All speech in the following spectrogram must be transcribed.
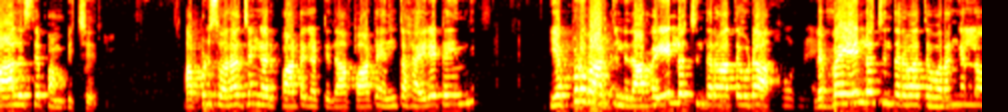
పాలు వస్తే పంపించేది. అప్పుడు స్వరాజ్యం గారి పాట కట్టింది. ఆ పాట ఎంత హైలైట్ అయింది? ఎప్పుడు పాడుతుండేది అరవై ఏళ్ళు వచ్చిన తర్వాత కూడా డెబ్బై ఏళ్ళు వచ్చిన తర్వాత వరంగల్లో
